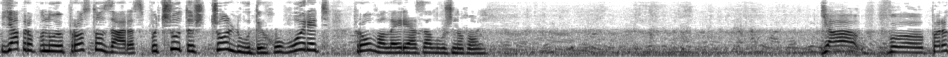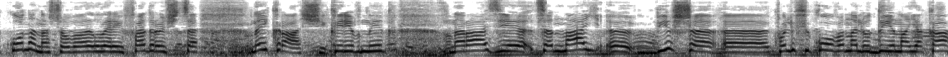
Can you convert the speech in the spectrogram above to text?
Я пропоную просто зараз почути, що люди говорять про Валерія Залужного. Я в- переконана, що Валерій Федорович це найкращий керівник. Наразі це найбільше е, кваліфікована людина, яка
